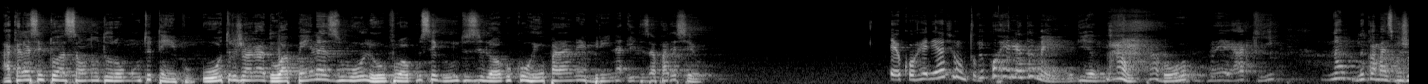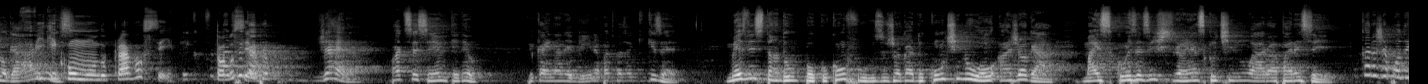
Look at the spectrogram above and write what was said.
Aquela situação não durou muito tempo. O outro jogador apenas o olhou por alguns segundos e logo correu para a neblina e desapareceu. Eu correria junto. Eu correria também. Eu diria, não, acabou. É aqui. Não, nunca mais vou jogar. é Fique com o mundo pra você. Fica- Todo seu. pra- Já era. Pode ser seu, entendeu? Fica aí na neblina, pode fazer o que quiser. Mesmo estando um pouco confuso, o jogador continuou a jogar, mas coisas estranhas continuaram a aparecer. O cara já pode,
